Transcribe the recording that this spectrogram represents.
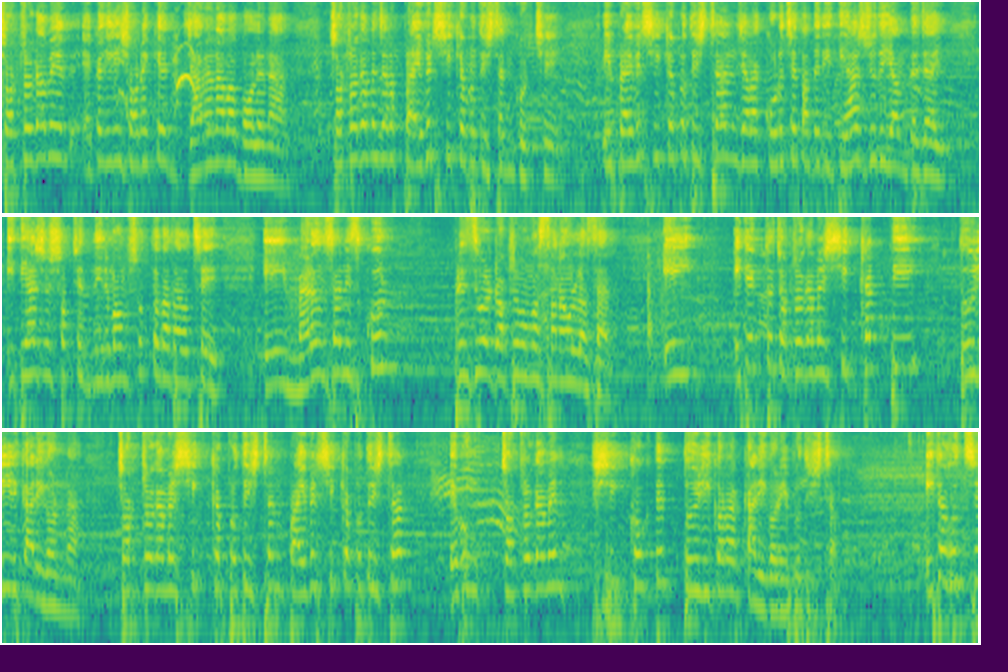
চট্টগ্রামের একটা জিনিস অনেকে জানে না বা বলে না, চট্টগ্রামে যারা প্রাইভেট শিক্ষা প্রতিষ্ঠান করছে, এই প্রাইভেট শিক্ষা প্রতিষ্ঠান যারা করেছে তাদের ইতিহাস যদি জানতে যাই ইতিহাসের সবচেয়ে নির্মম সত্য কথা হচ্ছে এই ম্যারনসন school principal doctor Mohammad Sanaullah sir. এই এটা একটা চট্টগ্রামের শিক্ষার্থী তৈরির কারিগর না। চট্টগ্রামের শিক্ষা প্রতিষ্ঠান প্রাইভেট শিক্ষা প্রতিষ্ঠান এবং চট্টগ্রামের শিক্ষকদের তৈরি করার কারিগর এই প্রতিষ্ঠান। এটা হচ্ছে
